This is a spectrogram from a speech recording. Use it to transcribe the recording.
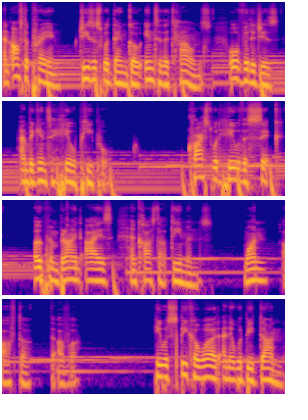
And after praying, Jesus would then go into the towns or villages and begin to heal people. Christ would heal the sick, open blind eyes, and cast out demons, one after the other. He would speak a word and it would be done,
